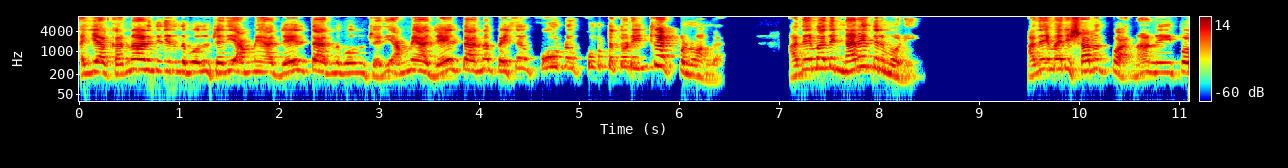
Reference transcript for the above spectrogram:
ஐயா கருணாநிதி இருந்த போதும் சரி அம்மையார் ஜெயலலிதா இருந்த போதும் சரி அம்மையார் ஜெயலலிதா பேசினா கூட்ட கூட்டத்தோடு இன்ட்ராக்ட் பண்ணுவாங்க. அதே மாதிரி நரேந்திர மோடி. அதே மாதிரி சரத்பவார் நான் இப்போ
